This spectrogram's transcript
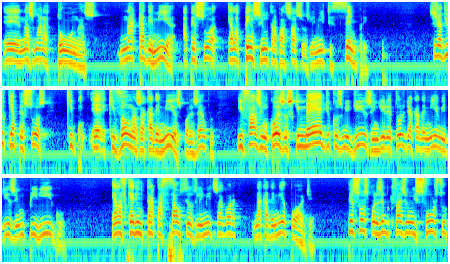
é, nas maratonas, na academia, a pessoa ela pensa em ultrapassar seus limites sempre. Você já viu que há pessoas que, é, que vão nas academias, por exemplo, e fazem coisas que médicos me dizem, diretores de academia me dizem, um perigo. Elas querem ultrapassar os seus limites, agora na academia pode. Pessoas, por exemplo, que fazem um esforço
